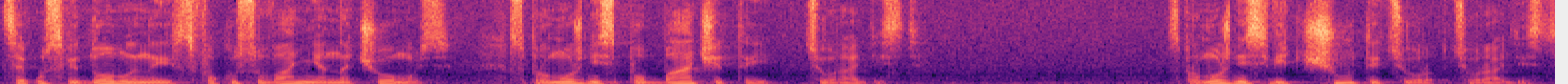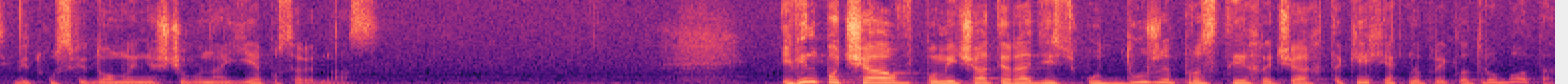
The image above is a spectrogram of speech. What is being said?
Це усвідомлений сфокусування на чомусь, спроможність побачити цю радість, спроможність відчути цю, цю радість від усвідомлення, що вона є посеред нас. І він почав помічати радість у дуже простих речах, таких як, наприклад, робота.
